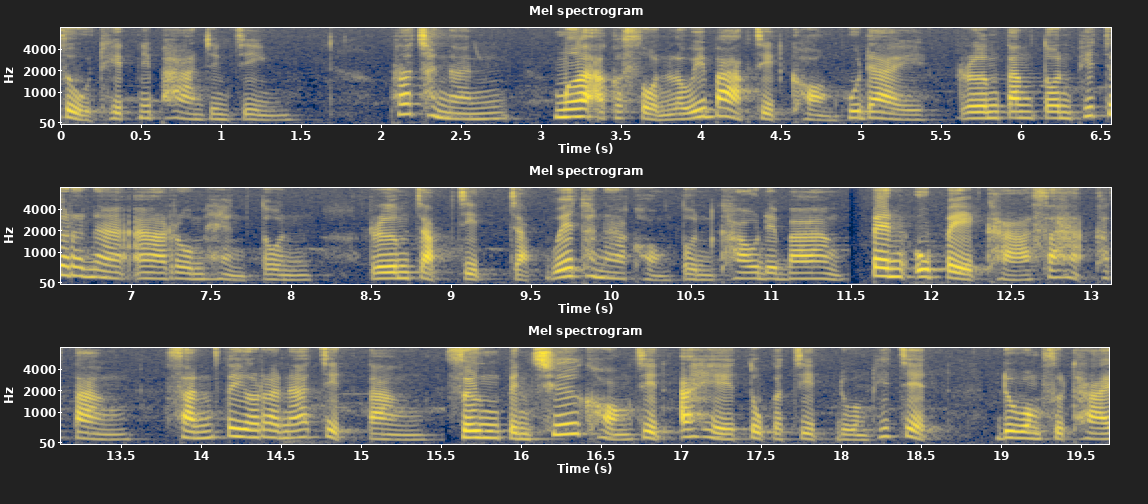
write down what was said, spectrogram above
สู่ทิศนิพพานจริง ๆ เพราะฉะนั้นเมื่ออกุศลและวิบากจิตของผู้ใด เริ่มตั้งตนพิจารณาอารมณ์แห่งตน เริ่มจับจิตจับเวทนาของตนเข้าได้บ้าง เป็นอุเปกขาสหคตัง สันติรณจิตตัง ซึ่งเป็นชื่อของจิตอเหตุกจิตดวงที่ 7 ดวงสุดท้าย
